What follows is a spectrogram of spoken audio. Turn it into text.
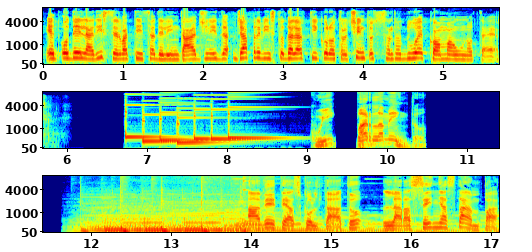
ed, o della riservatezza delle indagini da, già previsto dall'articolo 362,1 ter. Qui Parlamento. Avete ascoltato la rassegna stampa.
